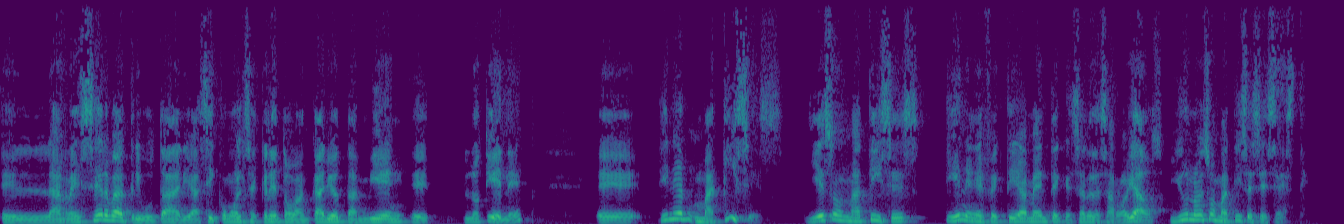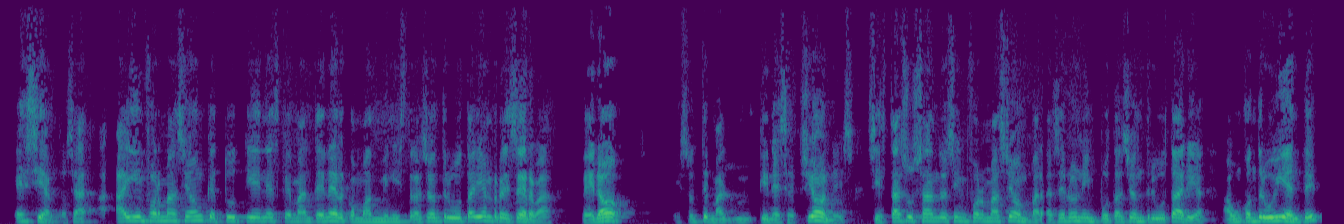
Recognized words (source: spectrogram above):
la reserva tributaria, así como el secreto bancario también eh, lo tiene, eh, tienen matices y esos matices tienen efectivamente que ser desarrollados. Y uno de esos matices es este. Es cierto, o sea, hay información que tú tienes que mantener como administración tributaria en reserva, pero eso tiene excepciones. Si estás usando esa información para hacer una imputación tributaria a un contribuyente,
